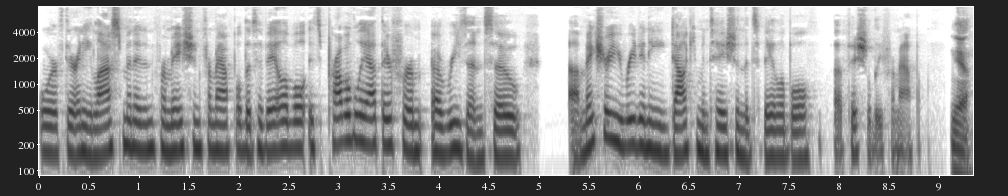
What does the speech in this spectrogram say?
or if there are any last minute information from Apple that's available, it's probably out there for a, a reason. So uh, make sure you read any documentation that's available officially from Apple. Yeah.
